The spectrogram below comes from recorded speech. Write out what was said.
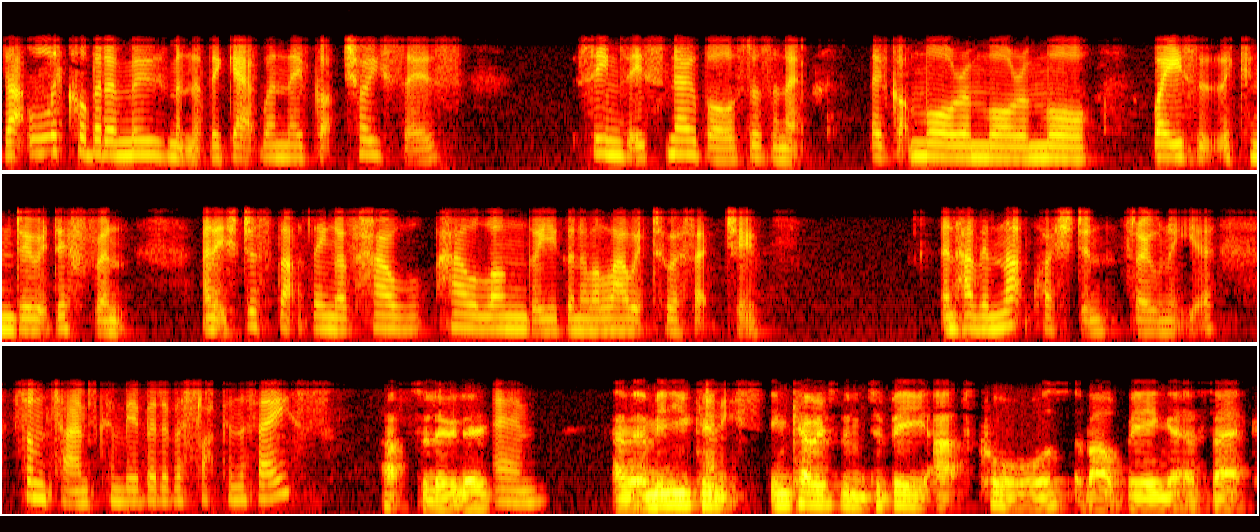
that little bit of movement that they get when they've got choices seems it snowballs, doesn't it? They've got more and more and more ways that they can do it different, and it's just that thing of how how long are you going to allow it to affect you? And having that question thrown at you sometimes can be a bit of a slap in the face. Absolutely. Um, I mean, you can encourage them to be at cause about being at effect.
